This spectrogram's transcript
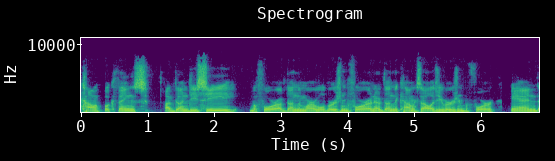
comic book things. I've done DC before. I've done the Marvel version before, and I've done the Comixology version before. And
